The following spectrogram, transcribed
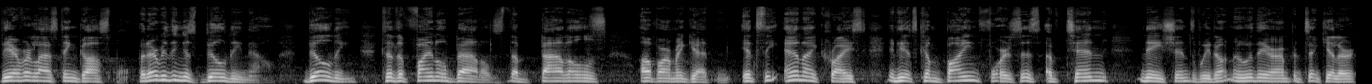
the everlasting gospel. But everything is building now, building to the final battles, the battles of Armageddon. It's the Antichrist and his combined forces of 10 nations, we don't know who they are in particular,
